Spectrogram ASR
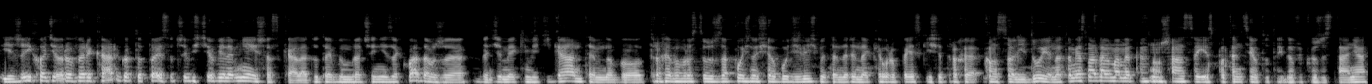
Jeżeli chodzi o rowery cargo, to to jest oczywiście o wiele mniejsza skala. Tutaj bym raczej nie zakładał, że będziemy jakimś gigantem, no bo trochę po prostu już za późno się obudziliśmy, ten rynek europejski się trochę konsoliduje, natomiast nadal mamy pewną szansę, jest potencjał tutaj do wykorzystania.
